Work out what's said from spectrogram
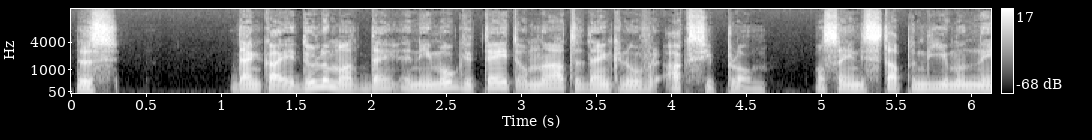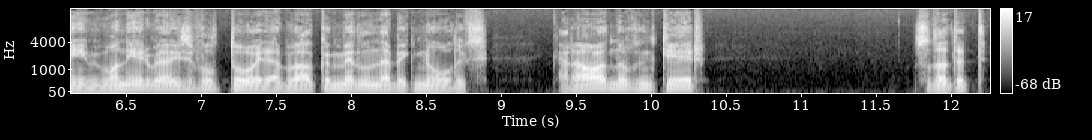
Dus denk aan je doelen, maar neem ook de tijd om na te denken over actieplan. Wat zijn de stappen die je moet nemen? Wanneer wil je ze voltooid hebben? Welke middelen heb ik nodig? Ik herhaal het nog een keer, zodat het,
